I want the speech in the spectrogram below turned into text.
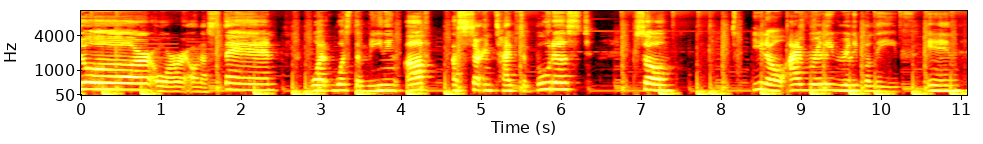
door or on a stand, what was the meaning of a certain types of Buddhist. So you know, I really, really believe in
